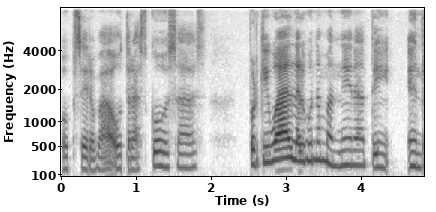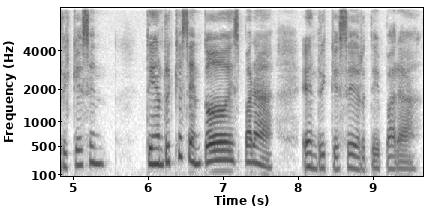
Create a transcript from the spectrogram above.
observa otras cosas, porque igual de alguna manera te enriquecen, te enriquecen, todo es para enriquecerte, para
